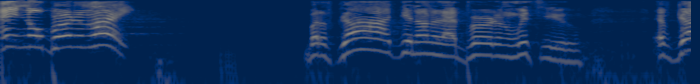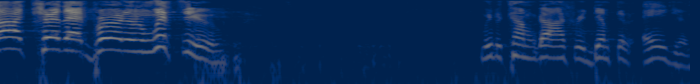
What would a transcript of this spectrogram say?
Ain't no burden light. But if God get under that burden with you, if God share that burden with you, we become God's redemptive agent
